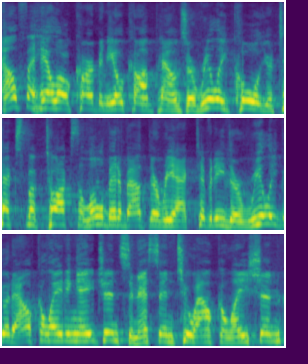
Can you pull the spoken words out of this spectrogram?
Alpha halocarbonyl compounds are really cool. Your textbook talks a little bit about their reactivity. They're really good alkylating agents in SN2 alkylation,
